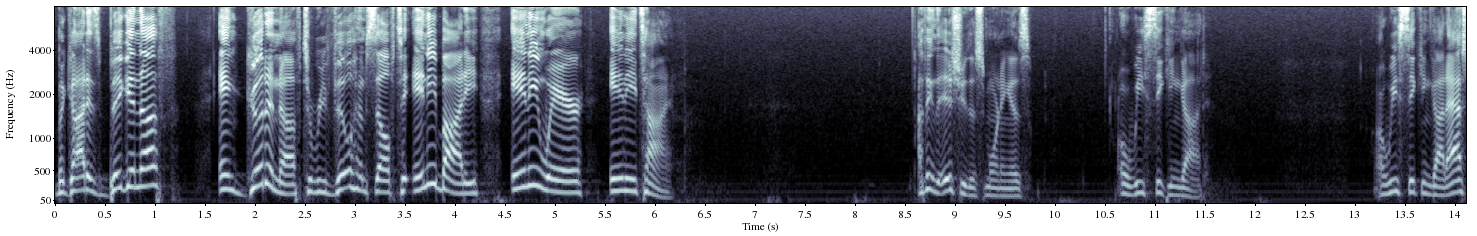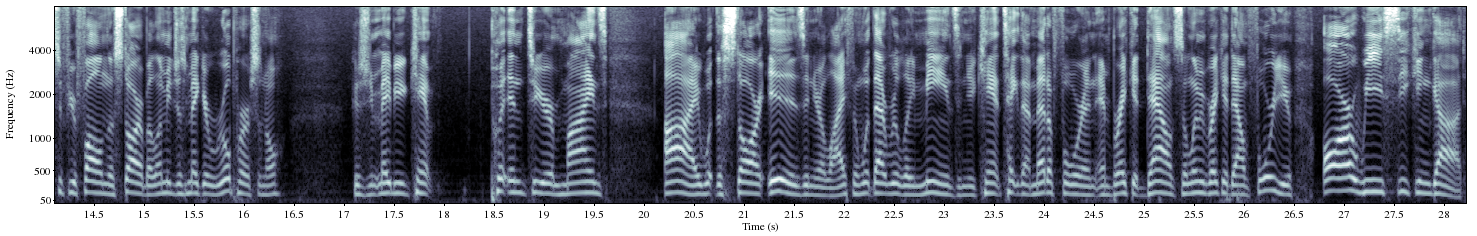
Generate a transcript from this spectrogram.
But God is big enough and good enough to reveal himself to anybody, anywhere, anytime. I think the issue this morning is are we seeking God? Are we seeking God? I asked if you're following the star, but let me just make it real personal because maybe you can't put into your mind's eye what the star is in your life and what that really means, and you can't take that metaphor and, and break it down. So let me break it down for you. Are we seeking God?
